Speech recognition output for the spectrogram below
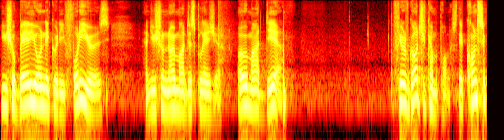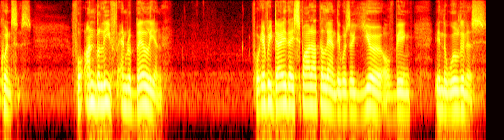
you shall bear your iniquity, 40 years, and you shall know my displeasure. Oh, my dear. The fear of God should come upon us. There are consequences for unbelief and rebellion. For every day they spied out the land, there was a year of being in the wilderness.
